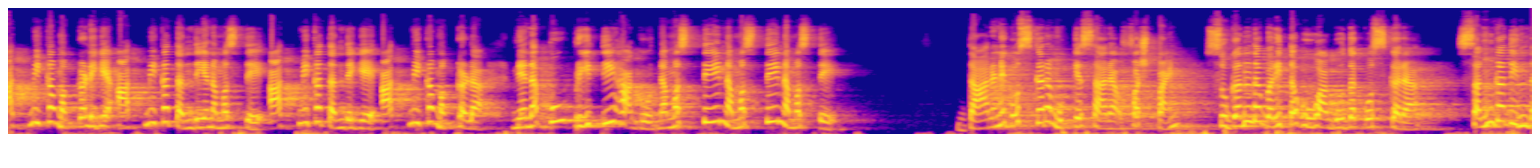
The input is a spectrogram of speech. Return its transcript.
ಆತ್ಮಿಕ ಮಕ್ಕಳಿಗೆ ಆತ್ಮಿಕ ತಂದೆಯ ನಮಸ್ತೆ. ಆತ್ಮಿಕ ತಂದೆಗೆ ಆತ್ಮಿಕ ಮಕ್ಕಳ ನೆನಪು, ಪ್ರೀತಿ ಹಾಗೂ ನಮಸ್ತೆ ನಮಸ್ತೆ ನಮಸ್ತೆ. ಧಾರಣೆಗೋಸ್ಕರ ಮುಖ್ಯ ಸಾರ ಫಸ್ಟ್ ಪಾಯಿಂಟ್ ಸುಗಂಧ ಭರಿತ ಹೂವಾಗುವುದಕ್ಕೋಸ್ಕರ. ಸಂಘದಿಂದ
